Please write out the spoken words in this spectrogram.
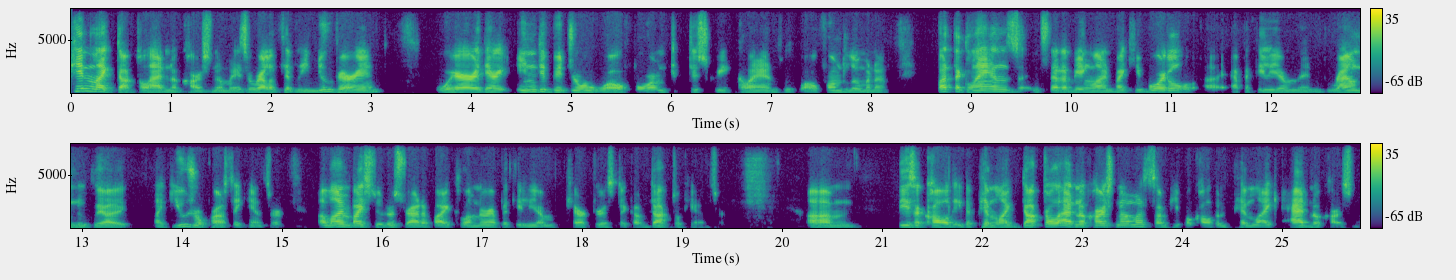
Pin-like ductal adenocarcinoma is a relatively new variant where they're individual well-formed discrete glands with well-formed lumina, but the glands, instead of being lined by cuboidal uh, epithelium and round nuclei like usual prostate cancer, are lined by pseudostratified columnar epithelium characteristic of ductal cancer. Um, these are called either pin-like ductal adenocarcinoma, some people call them pin-like adenocarcinoma.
